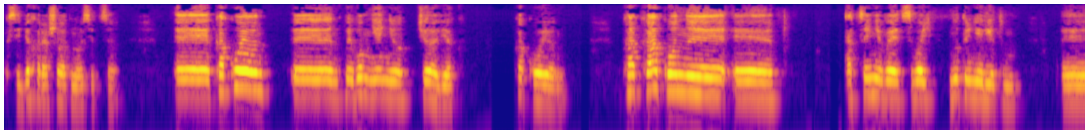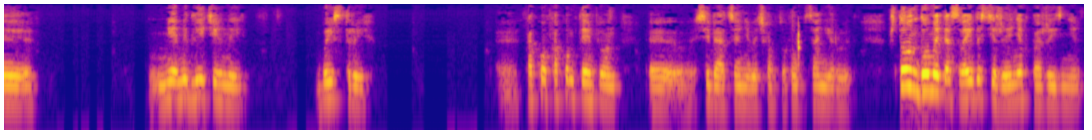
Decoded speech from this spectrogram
к себе хорошо относится. Какой он э, по его мнению, человек. Какой он? Как, как он э, э, оценивает свой внутренний ритм? Э, медлительный, быстрый. Э, как в каком темпе он э, себя оценивает, как он функционирует. Что он думает о своих достижениях по жизни?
